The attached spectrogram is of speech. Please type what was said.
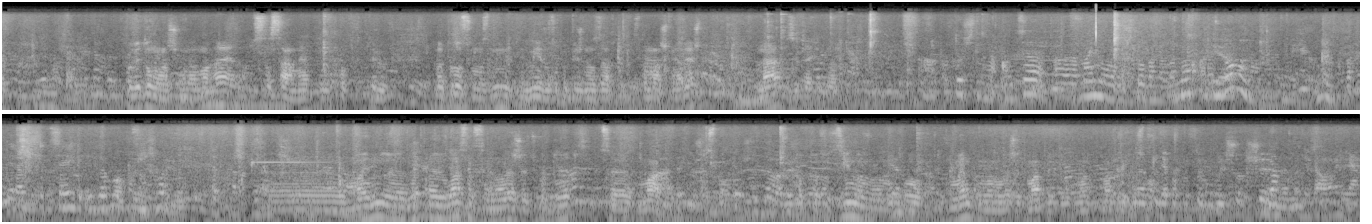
повідомила, що вона вимагає. Все саме, як я повторю, ми просимо змінити міру запобіжного заходу з домашнього арешту на взяття під варту. Уточнення, а це е, майно арештоване, воно орендовано? Ну, квартира, чи це його квартира? Е, Майно на праві власниці належить УДОТ, це мати число. Тобто офіційно воно по документам воно належить мати. Як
